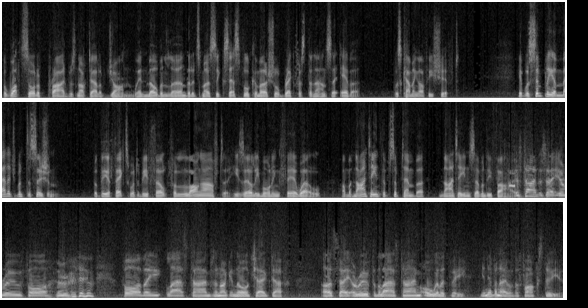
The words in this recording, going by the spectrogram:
But what sort of pride was knocked out of John when Melbourne learned that its most successful commercial breakfast announcer ever was coming off his shift? It was simply a management decision, but the effects were to be felt for long after his early morning farewell on the 19th of September 1975. It's time to say Uru for for the last time, so I'm not getting all choked up. I'll say Uru for the last time, or will it be? You never know with the fox, do you?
